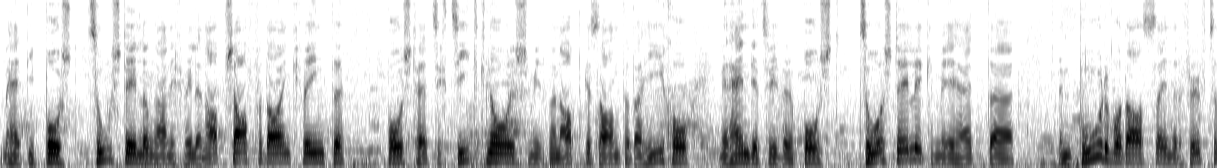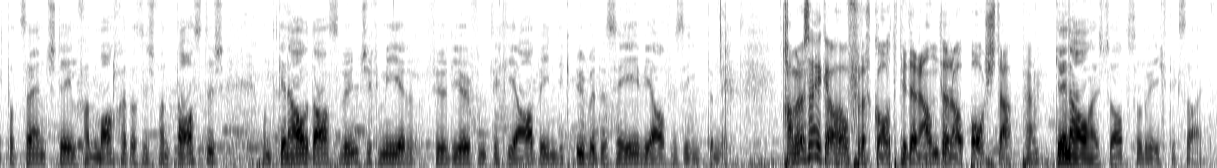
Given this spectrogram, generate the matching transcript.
Man hat die Postzustellung eigentlich abschaffen hier in Quinten. Post hat sich Zeit genommen, ist mit einem Abgesandten dahin gekommen. Wir haben jetzt wieder eine Postzustellung. Wir haben äh, einen Bauer, der das in einer 15% Stelle machen kann. Das ist fantastisch. Und genau das wünsche ich mir für die öffentliche Anbindung über den See wie auch fürs Internet. Kann man sagen, hoffentlich geht bei den anderen auch Post ab? He? Genau, hast du absolut richtig gesagt.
